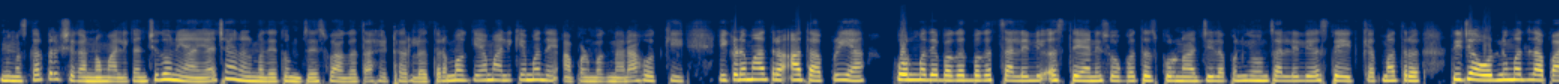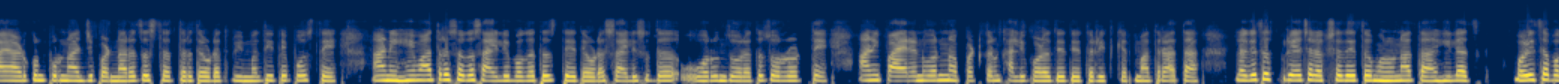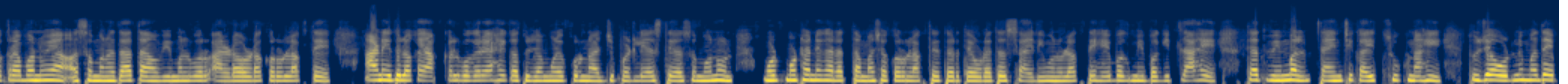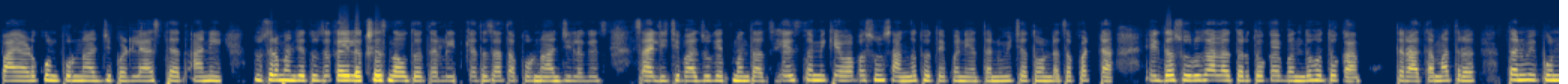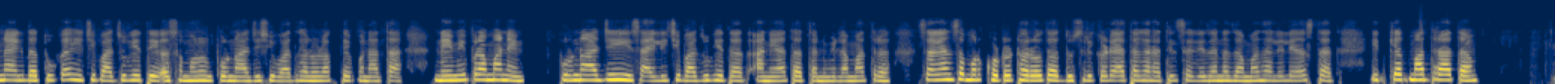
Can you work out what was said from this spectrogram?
नमस्कार प्रेक्षकांनो मालिकांची दुनिया या चॅनलमध्ये तुमचे स्वागत आहे. ठरलं तर मग या मालिकेमध्ये आपण बघणार आहोत की इकडे मात्र आता प्रिया फोनमध्ये बघत बघत चाललेली असते आणि सोबतच पूर्ण आजीला पण घेऊन चाललेली असते. इतक्यात मात्र तिच्या ओढणीमधला पाय अडकून पूर्ण आजी पडणारच असतात तर तेवढ्यात विमल तिथे पोचते. आणि हे मात्र सगळं सायली बघत असते. तेवढ्यात सायली सुद्धा वरून जोरातच ओरडते आणि पायऱ्यांवरनं पटकन खाली पळत येते. तर इतक्यात मात्र आता लगेचच प्रियाच्या लक्षात येतं म्हणून आता हिलाच बळीचा बकरा बनवूया असं म्हणत आता विमलवर आरडाओरडा करू लागते. आणि तुला काही अक्कल वगैरे आहे का? तुझ्यामुळे पूर्ण आजी पडली असते असं म्हणून मोठमोठ्याने घरात तमाशा करू लागते. तर तेवढ्यातच सायली म्हणू लागते हे बघ मी बघितलं आहे. त्यात विमल त्यांची काहीच चूक नाही. तुझ्या ओढणीमध्ये पाय अडकून पूर्ण आजी पडल्या असत्यात. आणि दुसरं म्हणजे तुझं काही लक्षच नव्हतं. तर इतक्यातच आता पूर्ण आजी लगेच सायलीची बाजू घेत म्हणतात हेच तर मी केव्हापासून सांगत होते पण या तन्वीच्या तोंडाचा पट्टा एकदा सुरू झाला तर तो काय बंद होतो का? तर आता मात्र तन्वी पुन्हा एकदा तू का हिची बाजू घेते? असं म्हणून पूर्ण आजीशी वाद घालू लागते. पण आता नेहमीप्रमाणे पूर्ण आजी ही सायलीची बाजू घेतात आणि आता तन्वीला मात्र सगळ्यांसमोर खोटं ठरवतात. दुसरीकडे आता घरातील सगळेजण जमा झालेले असतात. इतक्यात मात्र आता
